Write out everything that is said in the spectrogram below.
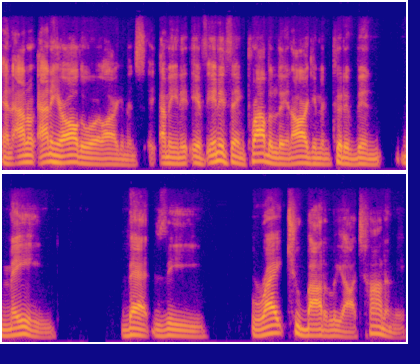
and I don't, I didn't hear all the oral arguments. I mean, if anything, probably an argument could have been made that the right to bodily autonomy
